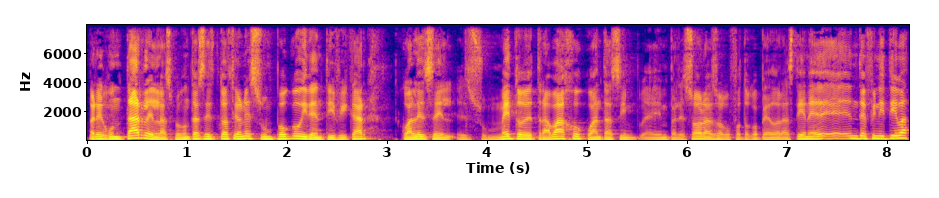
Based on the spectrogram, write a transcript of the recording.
preguntarle en las preguntas de situación es un poco identificar cuál es su método de trabajo, cuántas impresoras o fotocopiadoras tiene. En definitiva,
